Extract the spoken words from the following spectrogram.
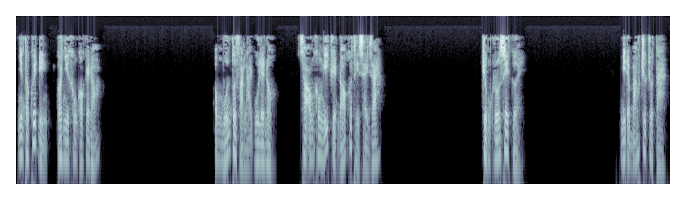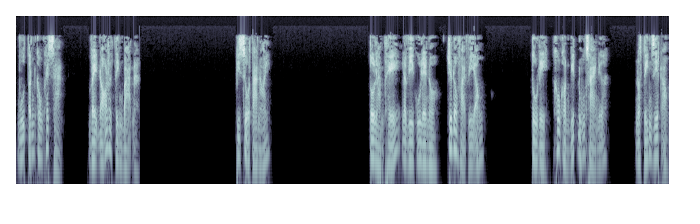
nhưng ta quyết định coi như không có cái đó. Ông muốn tôi phản lại Guleno, sao ông không nghĩ chuyện đó có thể xảy ra? Trung Rose cười. Mi đã báo trước cho ta vụ tấn công khách sạn. Vậy đó là tình bạn à? Pisota nói. Tôi làm thế là vì Guleno, chứ đâu phải vì ông. Turi không còn biết đúng sai nữa. Nó tính giết ông.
